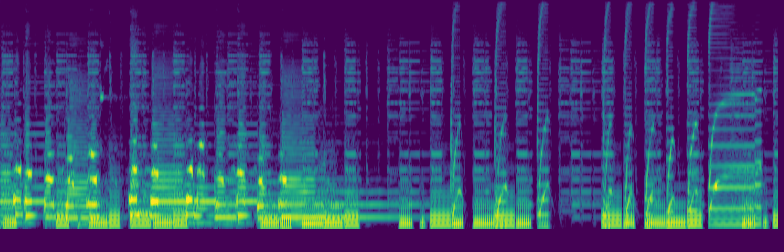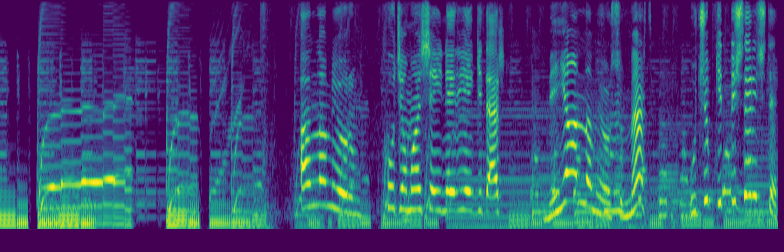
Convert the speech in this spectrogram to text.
Anlamıyorum. Kocaman şey nereye gider? Neyi anlamıyorsun Mert? Uçup gitmişler işte.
